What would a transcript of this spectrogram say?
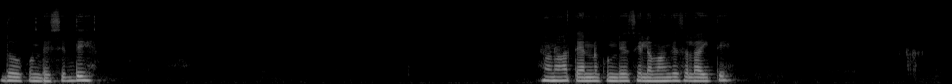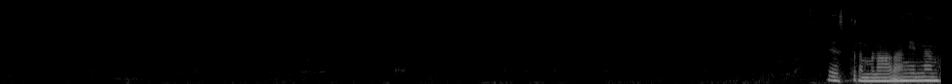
ਦੋ ਕੁੰਡੇ ਸਿੱਧੇ। ਹੁਣ ਆ ਤਿੰਨ ਕੁੰਡੇ ਅਸੀਂ ਲਵਾਂਗੇ ਸਲਾਈ ਤੇ। ਇਸ ਤਰ੍ਹਾਂ ਬਣਾ ਦਾਂਗੇ ਇਹਨਾਂ ਨੂੰ।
